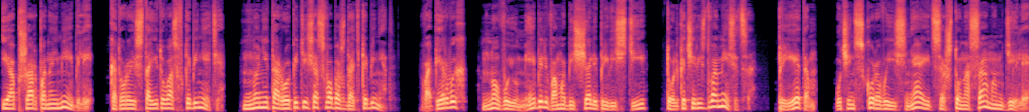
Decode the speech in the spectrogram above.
и обшарпанной мебели, которая стоит у вас в кабинете, но не торопитесь освобождать кабинет. Во-первых, новую мебель вам обещали привезти только через два месяца. При этом очень скоро выясняется, что на самом деле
